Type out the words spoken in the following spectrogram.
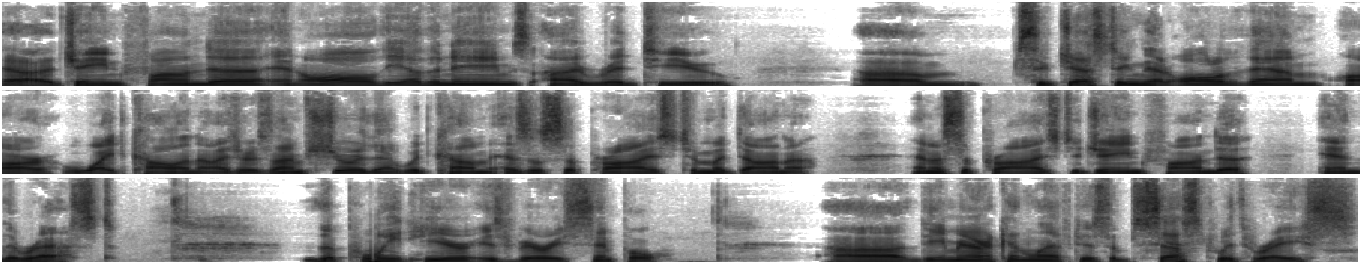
uh, Jane Fonda, and all the other names I read to you um, suggesting that all of them are white colonizers. I'm sure that would come as a surprise to Madonna and a surprise to Jane Fonda and the rest. The point here is very simple. Uh, the American left is obsessed with race.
